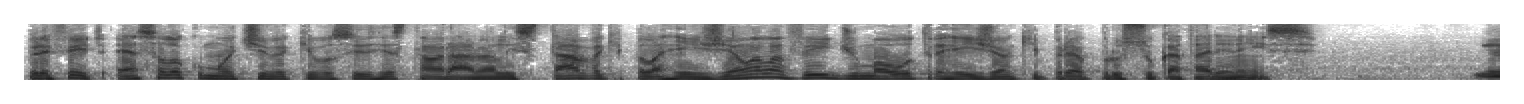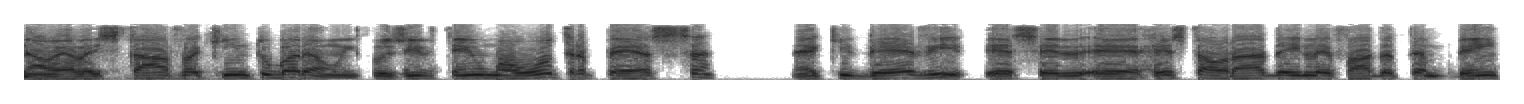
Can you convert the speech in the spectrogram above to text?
Prefeito, essa locomotiva que vocês restauraram, ela estava aqui pela região, ela veio de uma outra região aqui para o sul catarinense? Não, ela estava aqui em Tubarão. Inclusive tem uma outra peça né, que deve é, ser é, restaurada e levada também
